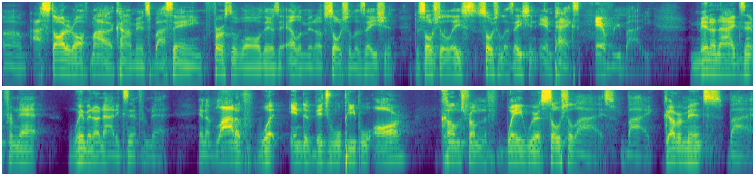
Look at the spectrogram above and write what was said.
Um, I started off my comments by saying, first of all, there's an element of socialization. The socialization impacts everybody. Men are not exempt from that. Women are not exempt from that. And a lot of what individual people are comes from the way we're socialized by governments, by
